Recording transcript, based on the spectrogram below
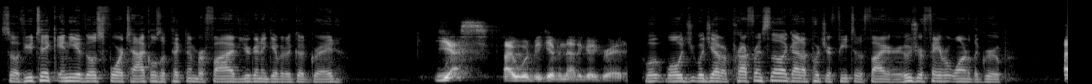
So if you take any of those four tackles at pick number five, you're going to give it a good grade. Yes, I would be giving that a good grade. What, what would you would you have a preference though? I got to put your feet to the fire here. Who's your favorite one of the group? Uh,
